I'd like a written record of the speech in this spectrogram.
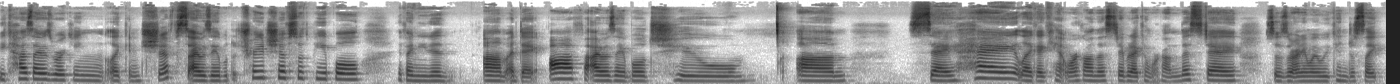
because I was working like in shifts, I was able to trade shifts with people if I needed um, a day off, I was able to um, say, hey, like I can't work on this day, but I can work on this day. So is there any way we can just like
